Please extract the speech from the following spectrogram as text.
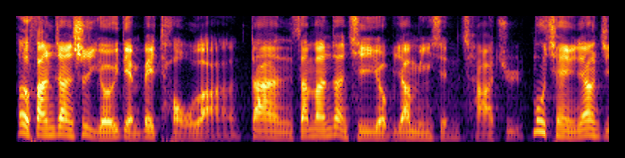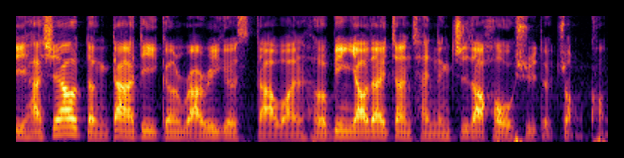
二番战是有一点被偷啦，但三番战其实有比较明显的差距。目前羽量级还是要等大地跟 Rarigas 打完合并腰带战才能知道后续的状况。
